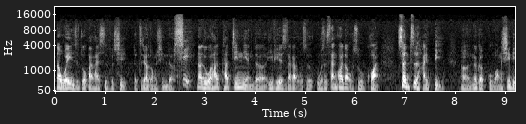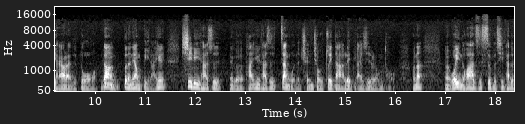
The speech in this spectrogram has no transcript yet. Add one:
那伟影是做白牌伺服器的资料中心的，是那如果它它今年的 EPS 大概五十五十三块到五十五块，甚至还比呃那个股王系列还要来得多。当然不能那样比啦，因为系列它是那个它因为它是站稳了全球最大的类比 IC 的龙头。哦，那呃伟影的话，它是伺服器，它的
